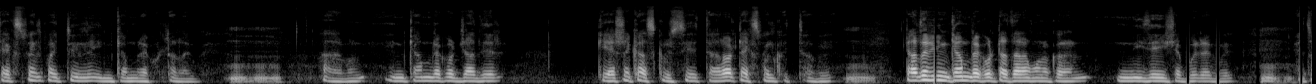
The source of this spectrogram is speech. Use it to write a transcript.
ট্যাক্স ফাইল পাইতে হলে ইনকাম রেকর্ডটা লাগবে। আর এবং ইনকাম রেকর্ড যাদের ক্যাশে কাজ করছে, তারাও ট্যাক্স ফাইল করতে হবে। তাদের ইনকাম রেকর্ডটা তারা মনে করেন নিজে হিসাব করে রাখবে। এত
